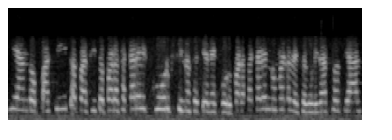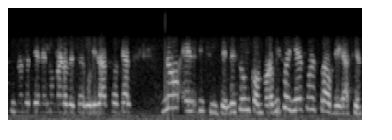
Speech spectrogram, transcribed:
guiando pasito a pasito para sacar el CURP si no se tiene CURP, para sacar el número de seguridad social si no se tiene el número de seguridad social. No es difícil, es un compromiso y es nuestra obligación.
